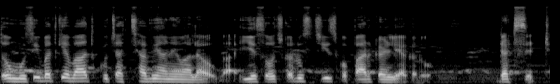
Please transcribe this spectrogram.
तो मुसीबत के बाद कुछ अच्छा भी आने वाला होगा। ये सोचकर उस चीज़ को पार कर लिया करो। डेट्स इट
